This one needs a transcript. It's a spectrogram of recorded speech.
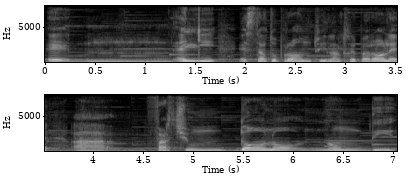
E mm, egli è stato pronto, in altre parole, a farci un dono non di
